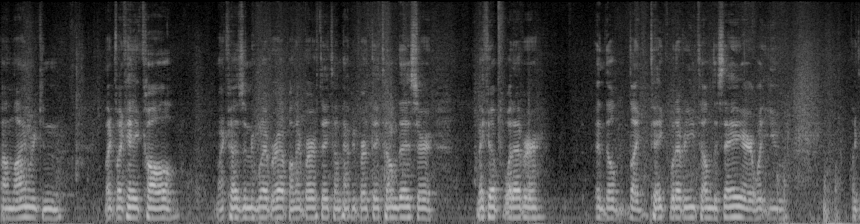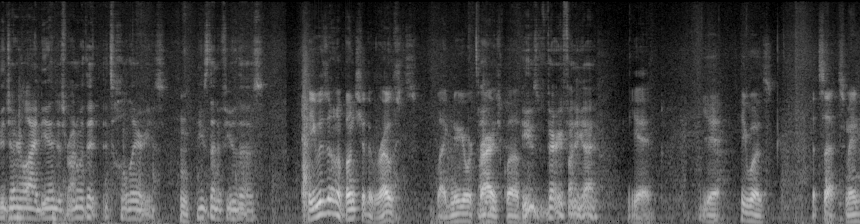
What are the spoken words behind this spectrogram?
online where you can, like, like hey, call my cousin or whoever up on their birthday, tell them happy birthday, tell them this, or make up whatever, and they'll like take whatever you tell them to say or what you, like the general idea, and just run with it. It's hilarious. Hmm. He's done a few of those. He was on a bunch of the roasts. like New York Friars Club. He was a very funny guy. Yeah, yeah, he was. That sucks, man.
